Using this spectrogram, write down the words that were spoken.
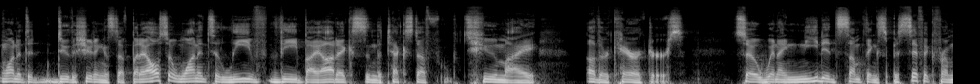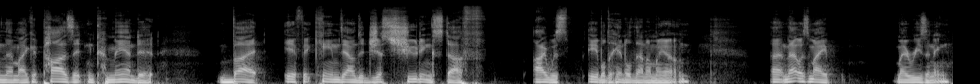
wanted to do the shooting and stuff, but I also wanted to leave the biotics and the tech stuff to my other characters. So when I needed something specific from them, I could pause it and command it. But if it came down to just shooting stuff, I was able to handle that on my own. And that was my my reasoning.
